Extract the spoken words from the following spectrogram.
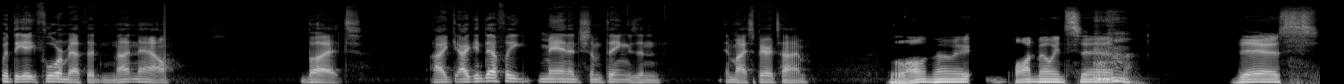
with the eight floor method, not now. But I, I can definitely manage some things in in my spare time. Lawn mowing, lawn mowing sim. this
